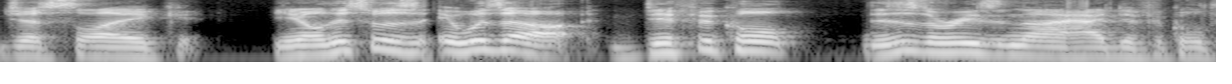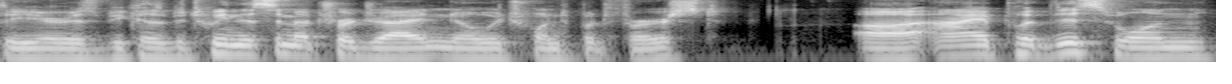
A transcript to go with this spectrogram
just like you know, this was it was a difficult. This is the reason that I had difficulty here is because between this and Metroid Dread, I didn't know which one to put first. Uh, I put this one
